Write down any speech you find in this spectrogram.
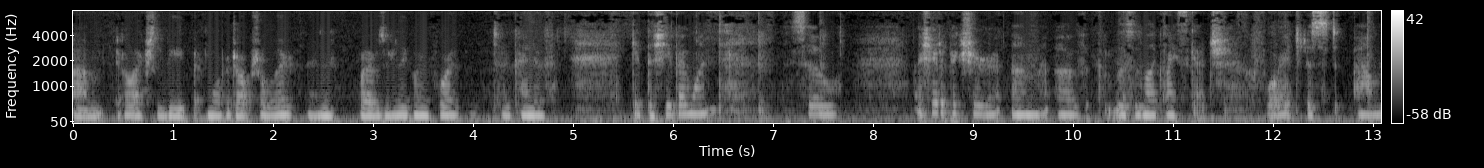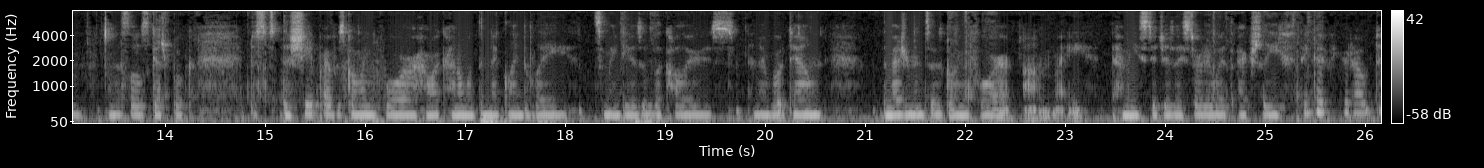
um, it'll actually be more of a drop shoulder than what I was really going for to kind of get the shape I want. So I shared a picture um, of, this is like my sketch for it, just um, in this little sketchbook, just the shape I was going for, how I kind of want the neckline to lay, some ideas of the colors, and I wrote down the measurements I was going for, um, my how many stitches I started with. Actually, think I figured out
